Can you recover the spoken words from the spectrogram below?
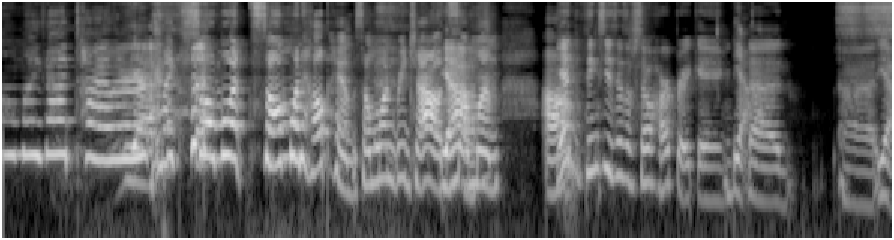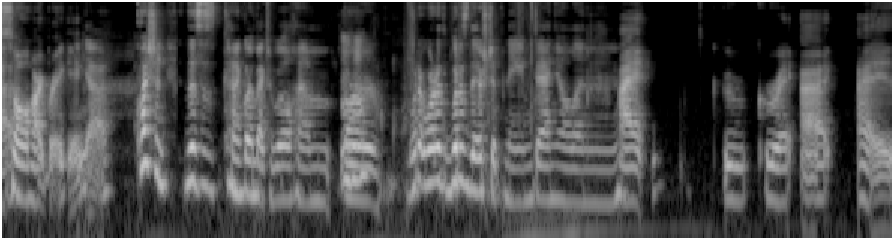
oh my god, Tyler! Yeah. Like someone, someone help him. Someone reach out. Yeah. Someone. Um, yeah, the things he says are so heartbreaking. Yeah. That, uh, yeah. So heartbreaking. Yeah. Question. This is kind of going back to Wilhelm, or what? What, are, what is their ship name? Daniel and I, great. I, I,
